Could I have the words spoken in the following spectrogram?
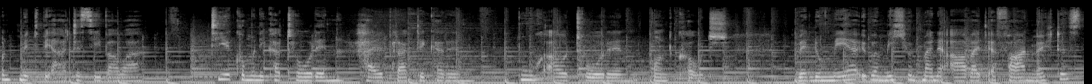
und mit Beate Siebauer, Tierkommunikatorin, Heilpraktikerin, Buchautorin und Coach. Wenn du mehr über mich und meine Arbeit erfahren möchtest,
